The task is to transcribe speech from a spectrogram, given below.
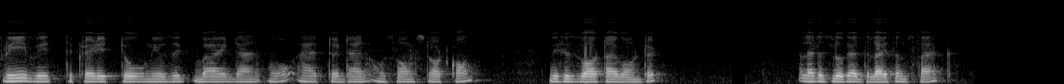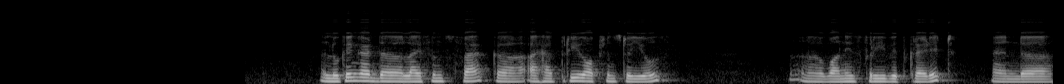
Free with credit to music by Dan O at danosongs.com. This is what I wanted. Let us look at the license fact. Looking at the license fact, uh, I have three options to use. Uh, one is free with credit and uh,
